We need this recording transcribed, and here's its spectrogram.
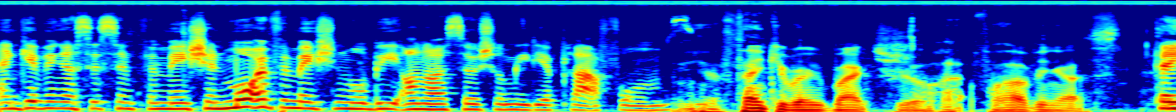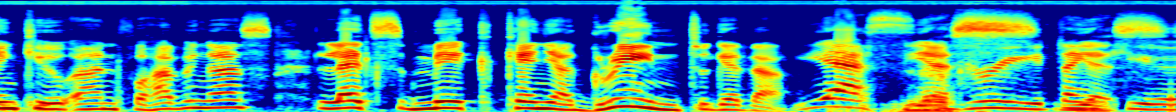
and giving us this information. More information will be on our social media platforms. Yeah, thank you very much for having us. Thank you, Anne, for having us. Let's make Kenya green together. Yes, yes. agreed. Thank yes. you.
